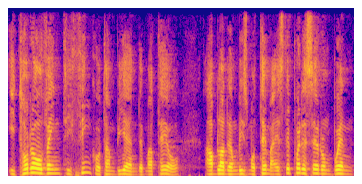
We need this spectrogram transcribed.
y todo el 25 también de Mateo habla del mismo tema. Este puede ser un buen,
